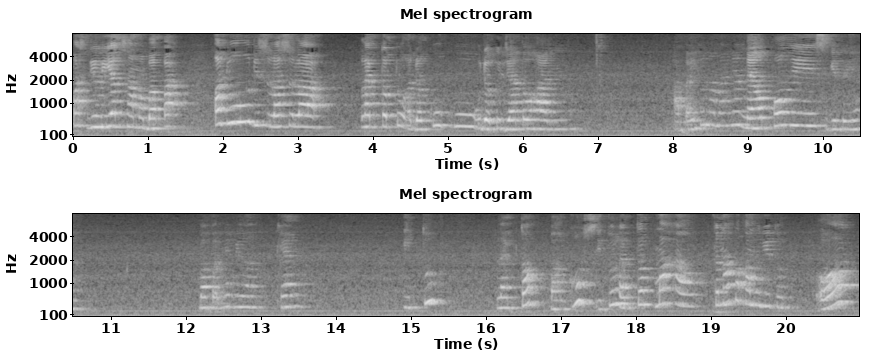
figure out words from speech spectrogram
pas dilihat sama bapak aduh di sela-sela laptop tuh ada kuku, udah kejatuhan apa itu namanya nail polish gitu ya. Bapaknya bilang, Ken, itu laptop bagus, itu laptop mahal. Kenapa kamu gitu? Oh,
